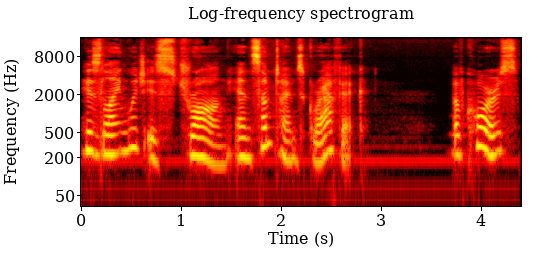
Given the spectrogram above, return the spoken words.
His language is strong and sometimes graphic. Of course,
